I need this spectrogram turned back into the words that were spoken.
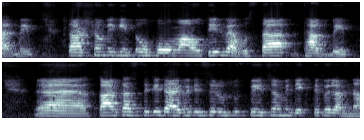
থাকবে। তার সঙ্গে কিন্তু হোম আহুতির ব্যবস্থা থাকবে। কার কাছ থেকে ডায়াবেটিসের ওষুধ পেয়েছ আমি দেখতে পেলাম না।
